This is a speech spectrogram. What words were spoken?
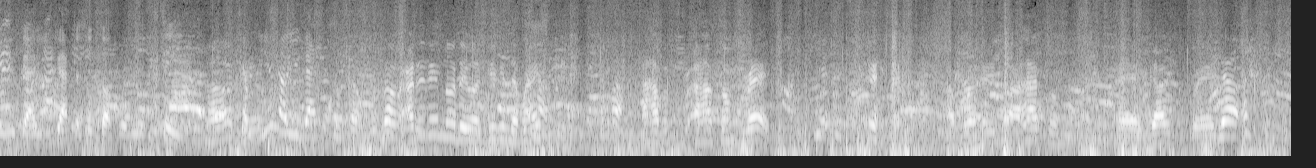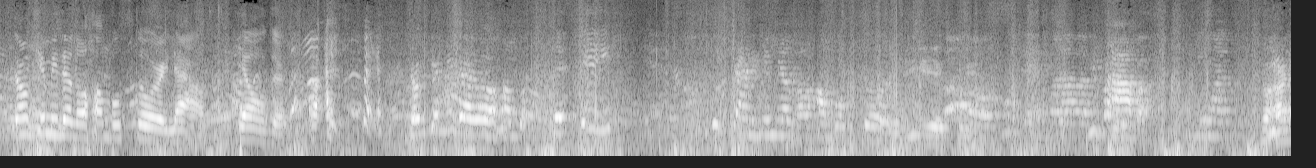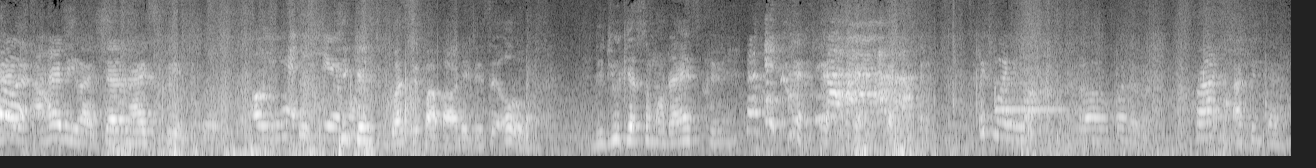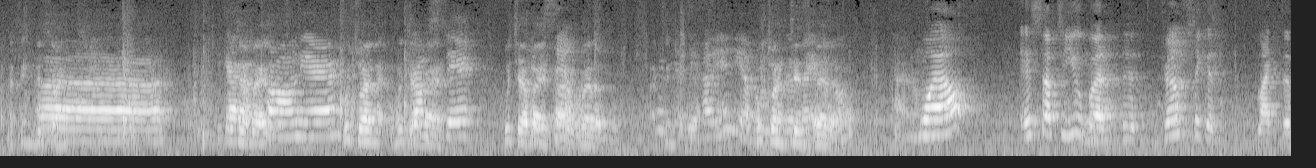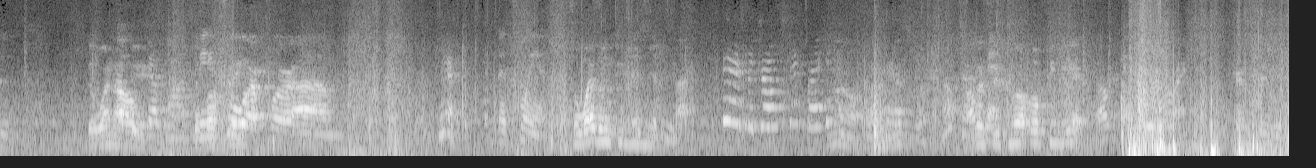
know you got, you got to hook up with Little Steve. Oh, okay. You know you got to hook up with No, I didn't know they were giving them ice cream. I have, a, I have some bread. I, brought, you know, I had some uh, garlic bread. No, don't give me that little humble story now, Elder. don't give me that little humble. Let's. He's trying to give me a little humble story. Yeah, please. You, Baba. No, you I, had, I had you like sharing ice cream. So, Oh, you had so to share He one. came to gossip about it. He said, Oh, did you get some of the ice cream? Which one you want? Oh, whatever. Front? I think, I, I think this Uh, you got Whichever- a cone here. one. Which one? Whichever, Drumstick. whichever is sandwich. available. I think. Uh, any of them Which one is tastes better? Well, it's up to you, but the drumstick is like the The one oh, at the, the buffet? detour for um, Yeah. The twins. So why don't you give me this? There's the drumstick right here. No, I want this one. Because Okay. it's not open yet. Okay, all right. You can save it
